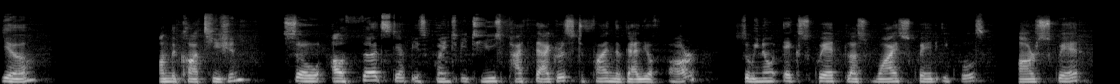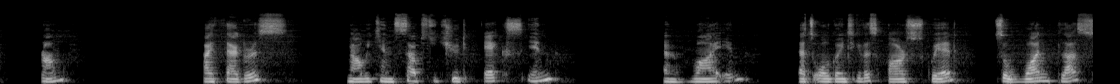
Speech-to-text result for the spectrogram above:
here on the Cartesian. So our third step is going to be to use Pythagoras to find the value of r. So we know x squared plus y squared equals r squared from Pythagoras. Now we can substitute x in and y in. That's all going to give us r squared. So 1 plus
